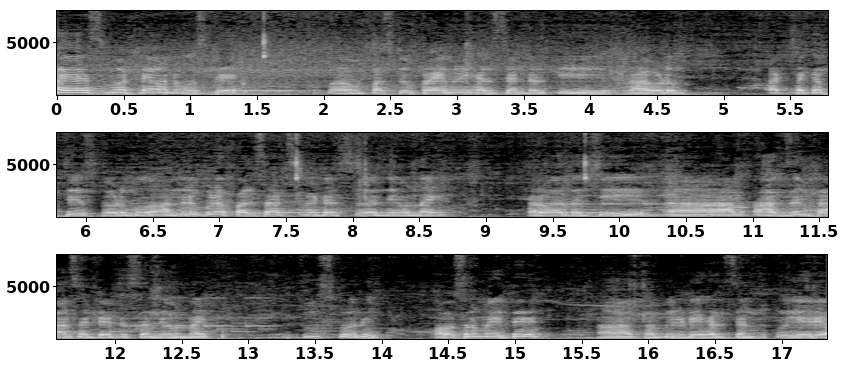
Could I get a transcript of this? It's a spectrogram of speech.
ఆయాసం అట్లా ఏమన్నా వస్తే ఫస్ట్ ప్రైమరీ హెల్త్ సెంటర్కి రావడం అటు చెకప్ చేసుకోవడము అందరికి కూడా పల్స్ ఆక్సిమీటర్స్ అన్నీ ఉన్నాయి. తర్వాత వచ్చి ఆ, ఆక్సిజన్ కాన్సన్ట్రేటర్స్ అన్నీ ఉన్నాయి. చూసుకొని అవసరమైతే కమ్యూనిటీ హెల్త్ సెంటర్కు ఏరియా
